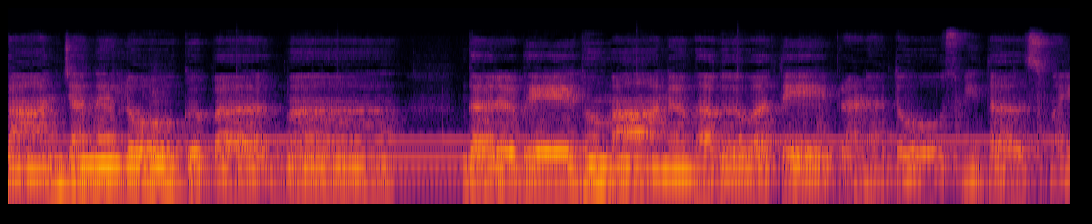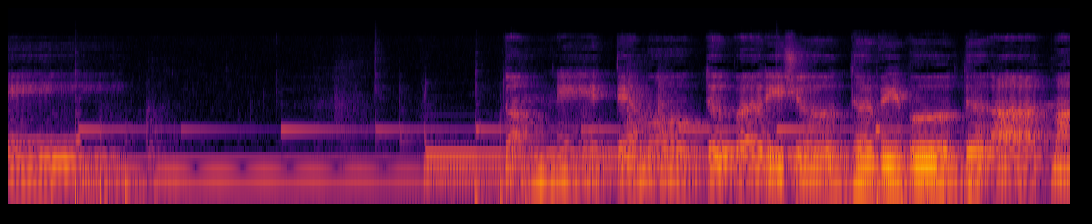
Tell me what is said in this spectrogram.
काञ्चनलोकपद्म गर्भे धुमान् भगवते प्रणतोऽस्मि तस्मै त्वं नित्यमुक्तपरिशुद्धविबुद्ध आत्मा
